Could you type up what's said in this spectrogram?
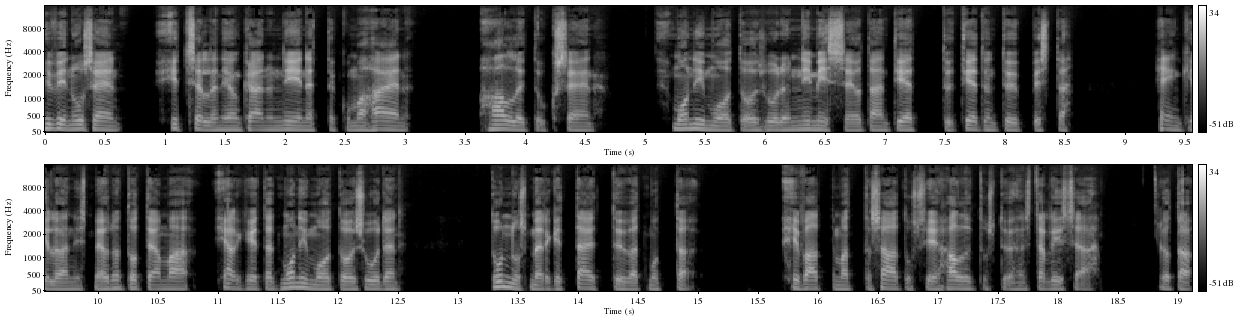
Hyvin usein itselleni on käynyt niin, että kun mä haen hallitukseen monimuotoisuuden nimissä jotain tietty, tietyn tyyppistä henkilöä, niin me joudun toteamaan jälkeen, että monimuotoisuuden tunnusmerkit täyttyivät, mutta ei välttämättä saatu siihen hallitustyöhön sitä lisää, jota,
